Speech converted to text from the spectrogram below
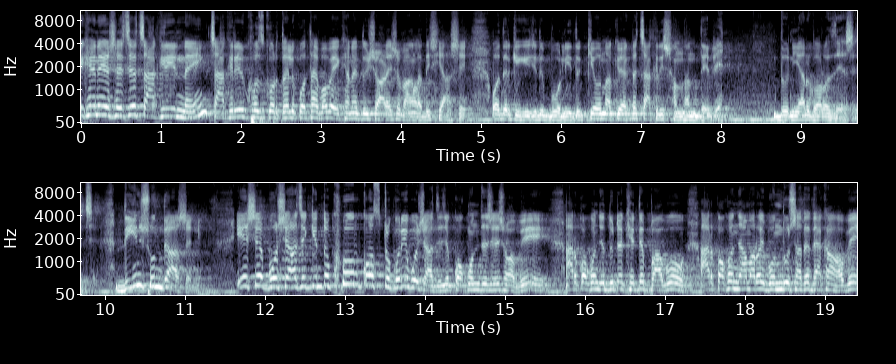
এখানে এসেছে, চাকরির নেই, চাকরির খোঁজ করতে হলে কোথায় পাবো? এখানে দুইশো আড়াইশো বাংলাদেশি আসে। ওদেরকে কি যদি বলি, তো কেউ না কেউ একটা চাকরির সন্ধান দেবে। দুনিয়ার গরজে এসেছে। দিন শুনতে আসেনি। এসে বসে আছে কিন্তু খুব কষ্ট করে বসে আছে যে কখন যে শেষ হবে, আর কখন যে দুটো খেতে পাবো, আর কখন যে আমার ওই বন্ধুর সাথে দেখা হবে,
